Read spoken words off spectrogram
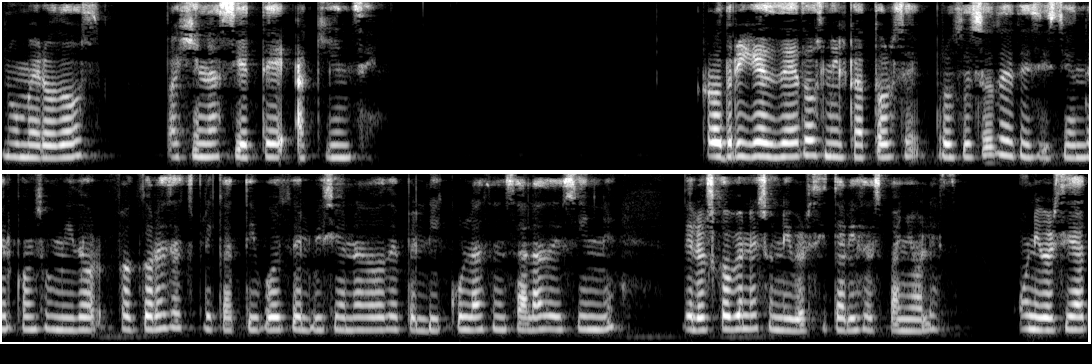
número 2, páginas 7 a 15. Rodríguez D. 2014. Proceso de decisión del consumidor. Factores explicativos del visionado de películas en sala de cine de los jóvenes universitarios españoles, Universidad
